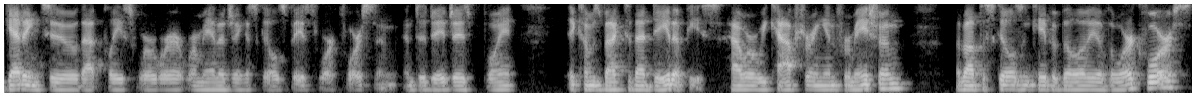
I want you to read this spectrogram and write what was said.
getting to that place where we're, we're managing a skills based workforce. And, and to JJ's point, it comes back to that data piece. How are we capturing information about the skills and capability of the workforce?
